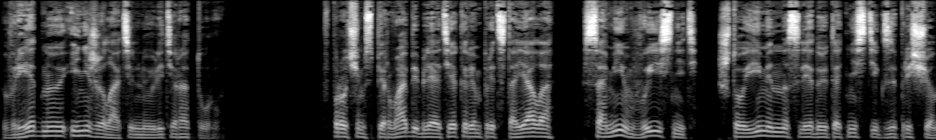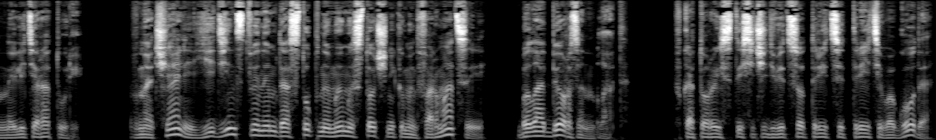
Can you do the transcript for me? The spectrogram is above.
вредную и нежелательную литературу. Впрочем, сперва библиотекарям предстояло самим выяснить, что именно следует отнести к запрещенной литературе. Вначале единственным доступным им источником информации была Бёрзенблат, в которой с 1933 года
